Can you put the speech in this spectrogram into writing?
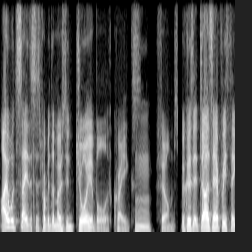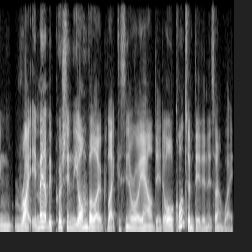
I would say this is probably the most enjoyable of Craig's Mm. films because it does everything right. It may not be pushing the envelope like Casino Royale did or Quantum did in its own way.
